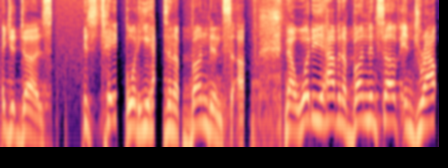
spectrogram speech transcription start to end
Elijah does is take what he has an abundance of. Now, what do you have an abundance of in drought?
